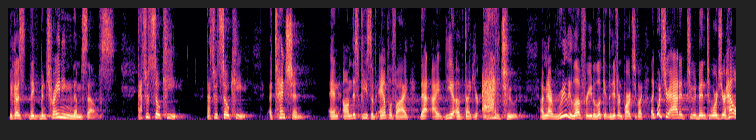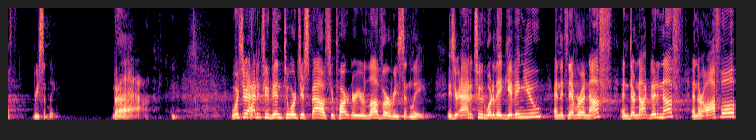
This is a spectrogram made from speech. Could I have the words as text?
because they've been training themselves. That's what's so key. That's what's so key. Attention, and on this piece of Amplify, that idea of like your attitude. I mean, I really love for you to look at the different parts of life. Like, what's your attitude been towards your health recently? what's your attitude been towards your spouse, your partner, your lover recently? Is your attitude, what are they giving you? And it's never enough, and they're not good enough, and they're awful,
